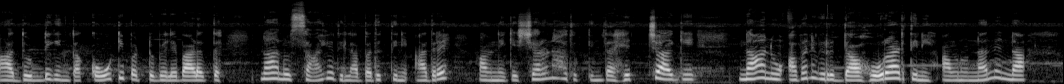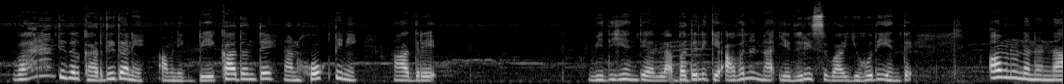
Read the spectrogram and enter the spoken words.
ಆ ದುಡ್ಡಿಗಿಂತ ಕೋಟಿ ಪಟ್ಟು ಬೆಲೆ ಬಾಳುತ್ತೆ. ನಾನು ಸಾಯೋದಿಲ್ಲ ಬದುಕ್ತೀನಿ. ಆದರೆ ಅವನಿಗೆ ಶರಣಾದಕ್ಕಿಂತ ಹೆಚ್ಚಾಗಿ ನಾನು ಅವನ ವಿರುದ್ಧ ಹೋರಾಡ್ತೀನಿ. ಅವನು ನನ್ನನ್ನು ವಾರಾಂತ್ಯದಲ್ಲಿ ಕರೆದಿದ್ದಾನೆ. ಅವನಿಗೆ ಬೇಕಾದಂತೆ ನಾನು ಹೋಗ್ತೀನಿ. ಆದರೆ ವಿಧಿಯಂತೆ ಅಲ್ಲ, ಬದಲಿಗೆ ಅವನನ್ನು ಎದುರಿಸುವ ಯೋಧಿಯಂತೆ. ಅವನು ನನ್ನನ್ನು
